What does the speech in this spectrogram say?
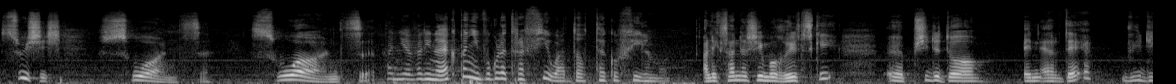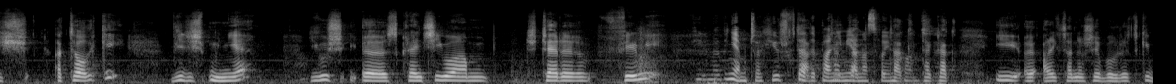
słyszysz? Słońce, słońce. Pani Ewelino, jak pani w ogóle trafiła do tego filmu? Aleksander Szymorylski e, przyjdzie do NRD, widzisz aktorki, widzisz mnie. Już e, skręciłam cztery filmy. Filmy w Niemczech, już wtedy pani miała na swoim tak, koncie. Tak, tak. I e, Aleksander Szymorylski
